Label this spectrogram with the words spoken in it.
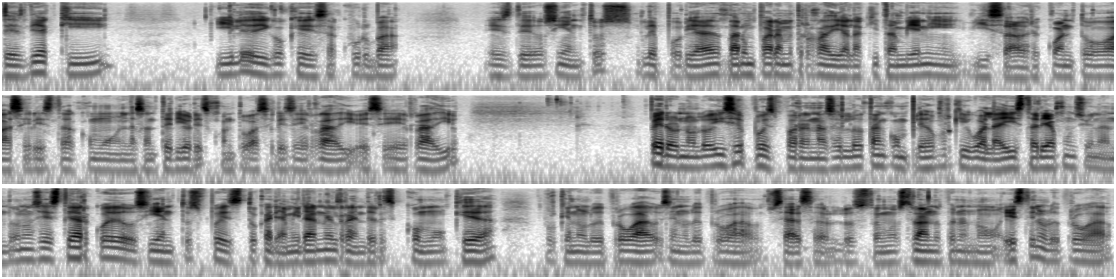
desde aquí y le digo que esa curva es de 200 le podría dar un parámetro radial aquí también y, y, saber cuánto va a ser esta como en las anteriores cuánto va a ser ese radio ese radio pero no lo hice pues para no hacerlo tan complejo porque igual ahí estaría funcionando no sé este arco de 200 pues tocaría mirar en el render cómo queda porque no lo he probado ese no lo he probado o sea lo estoy mostrando pero no este no lo he probado.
